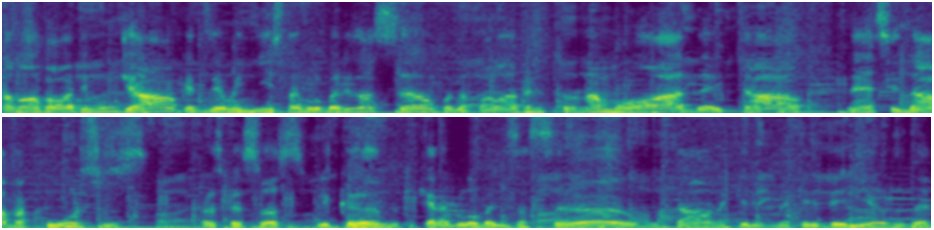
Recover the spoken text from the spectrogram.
A nova ordem mundial, quer dizer, o início da globalização, quando a palavra entrou na moda e tal, né? Se dava cursos para as pessoas explicando o que era globalização e tal, naquele, naquele período, né?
